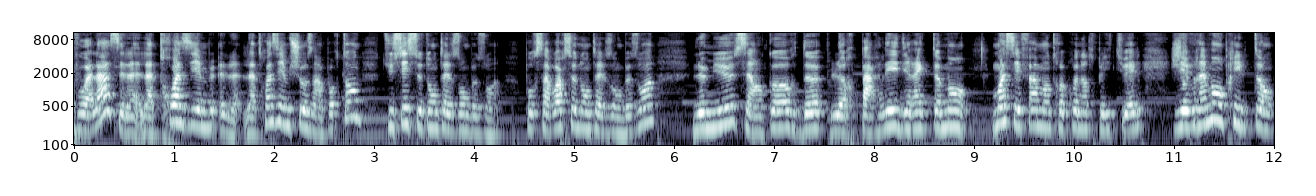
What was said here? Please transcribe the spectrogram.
voilà, c'est la, troisième, la troisième chose importante, tu sais ce dont elles ont besoin. Pour savoir ce dont elles ont besoin, le mieux, c'est encore de leur parler directement. Moi, ces femmes entrepreneurs spirituelles, j'ai vraiment pris le temps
